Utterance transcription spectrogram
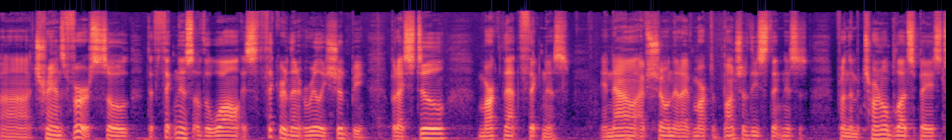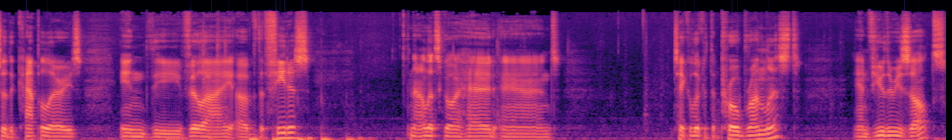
uh, transverse, so the thickness of the wall is thicker than it really should be, but I still marked that thickness. And now I've shown that I've marked a bunch of these thicknesses from the maternal blood space to the capillaries in the villi of the fetus. Now let's go ahead and take a look at the probe run list and view the results.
